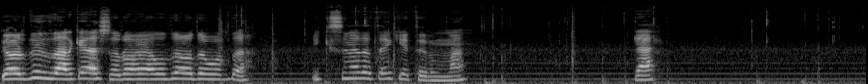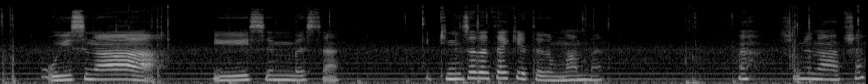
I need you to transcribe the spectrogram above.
Gördünüz arkadaşlar oyaladı o da burada. İkisine de tek yeterim lan. Gel. İyisin ha. İyisin be sen. İkinize de tek yeterim lan ben. Heh, şimdi ne yapacaksın?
